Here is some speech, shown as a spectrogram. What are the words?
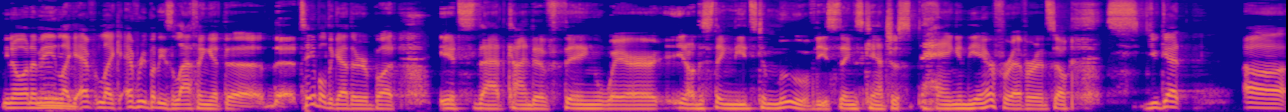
You know what I mean? Mm-hmm. Like, ev- like everybody's laughing at the the table together, but it's that kind of thing where you know this thing needs to move. These things can't just hang in the air forever, and so you get uh,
